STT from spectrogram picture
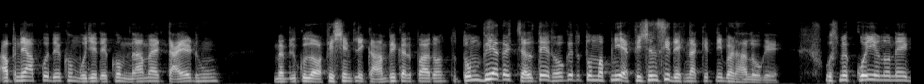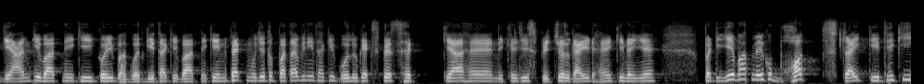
अपने आप को देखो, मुझे देखो, ना मैं टायर्ड हूँ मैं बिल्कुल ऑफिशियंटली काम भी कर पा रहा हूँ तो तुम भी अगर चलते रहोगे तो तुम अपनी एफिशिएंसी देखना कितनी बढ़ा लोगे। उसमें कोई उन्होंने ज्ञान की बात नहीं की, कोई भगवत गीता की बात नहीं की। इनफैक्ट मुझे तो पता भी नहीं था कि गोलुक एक्सप्रेस है, क्या है, निखिल जी स्पिरिचुअल गाइड है कि नहीं है। बट ये बात मेरे को बहुत स्ट्राइक की थी कि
